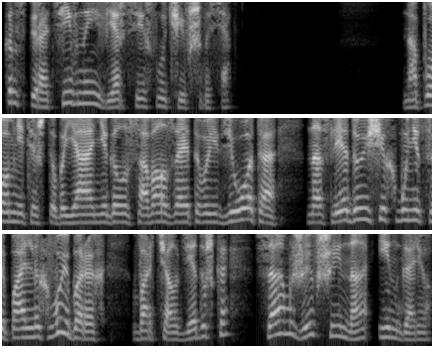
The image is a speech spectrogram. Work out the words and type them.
конспиративные версии случившегося. «Напомните, чтобы я не голосовал за этого идиота на следующих муниципальных выборах», — ворчал дедушка, сам живший на Ингарю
